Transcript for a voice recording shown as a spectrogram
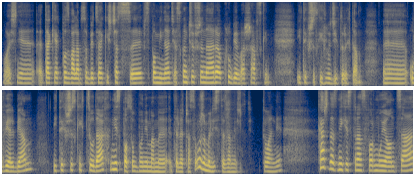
Właśnie e, tak jak pozwalam sobie co jakiś czas e, wspominać, a skończywszy na Aeroklubie Warszawskim i tych wszystkich ludzi, których tam e, uwielbiam i tych wszystkich cudach. Nie sposób, bo nie mamy tyle czasu. Możemy listę zamieścić aktualnie. Każda z nich jest transformująca,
